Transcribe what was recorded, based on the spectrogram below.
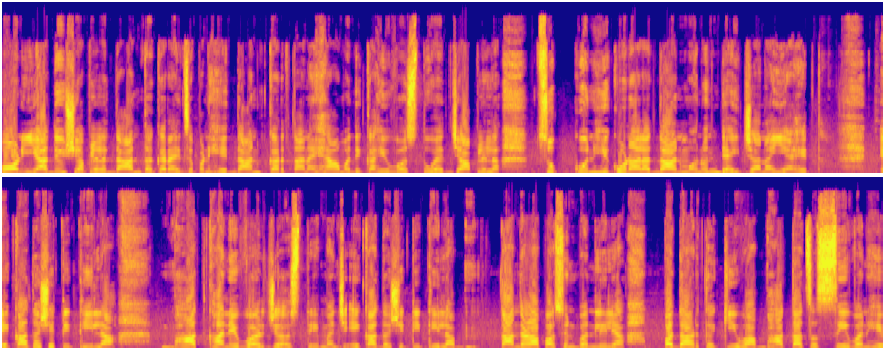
पण या दिवशी आपल्याला दान तर करायचं पण हे दान करताना ह्यामध्ये काही वस्तू आहेत ज्या आपल्याला चुकूनही कोणाला दान म्हणून द्यायच्या नाही आहेत. एकादशी तिथीला भात खाणे वर्ज्य असते. म्हणजे एकादशी तिथीला तांदळापासून बनलेल्या पदार्थ किंवा भाताचं सेवन हे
